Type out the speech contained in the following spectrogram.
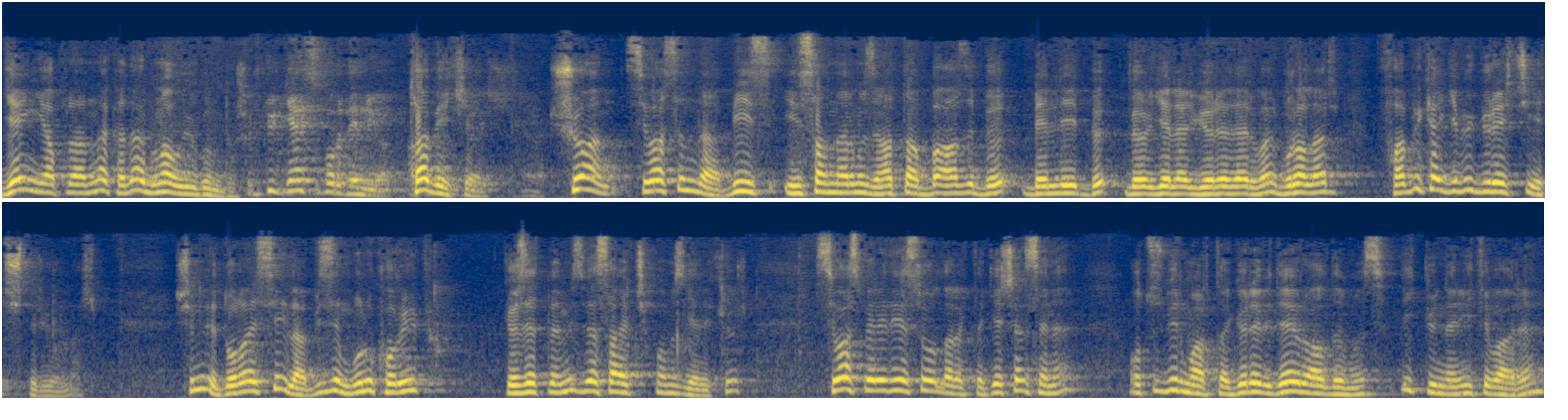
gen yapılarına kadar buna uygundur. Çünkü gen sporu deniyor. Tabii ki. Şu an Sivas'ın da biz insanlarımızın hatta bazı bö- belli bö- bölgeler, yöreler var. Buralar fabrika gibi güreşçi yetiştiriyorlar. Şimdi dolayısıyla bizim bunu koruyup gözetmemiz ve sahip çıkmamız gerekiyor. Sivas Belediyesi olarak da geçen sene 31 Mart'ta görevi devraldığımız ilk günden itibaren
